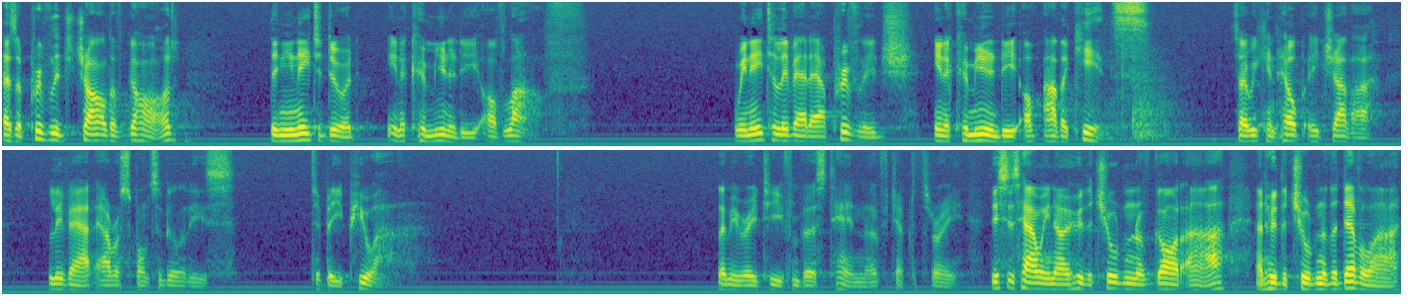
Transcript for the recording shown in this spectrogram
as a privileged child of God, then you need to do it in a community of love. We need to live out our privilege in a community of other kids so we can help each other live out our responsibilities to be pure. Let me read to you from verse 10 of chapter 3. This is how we know who the children of God are and who the children of the devil are.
